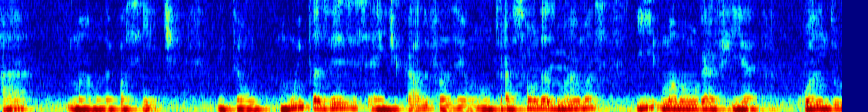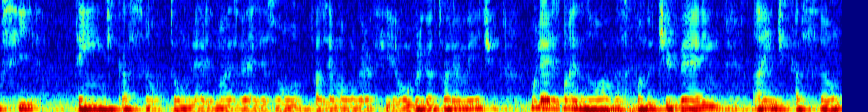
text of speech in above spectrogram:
à mama da paciente. Então, muitas vezes é indicado fazer um ultrassom das mamas e uma mamografia quando se tem indicação. Então, mulheres mais velhas vão fazer a mamografia obrigatoriamente, mulheres mais novas, quando tiverem a indicação,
